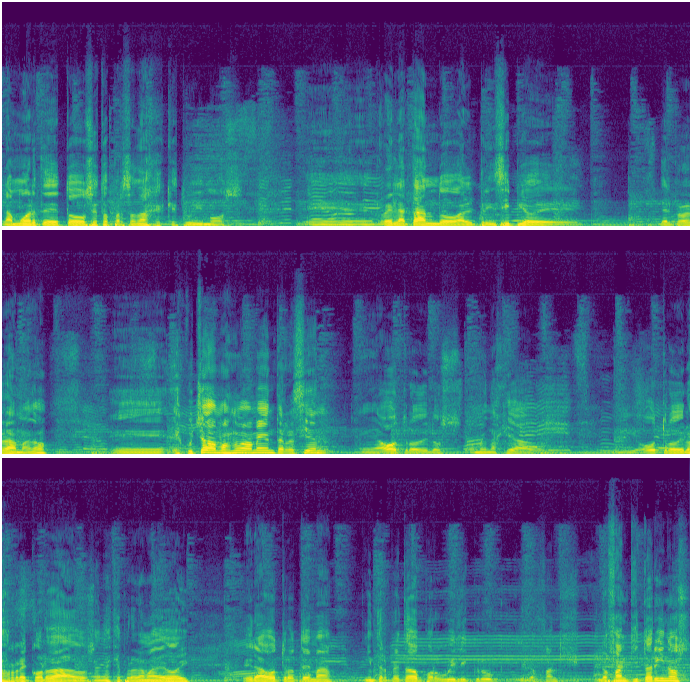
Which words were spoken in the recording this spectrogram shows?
la muerte de todos estos personajes que estuvimos eh, relatando al principio de- del programa, ¿no? Eh, escuchábamos nuevamente recién eh, a otro de los homenajeados y otro de los recordados en este programa de hoy. Era otro tema interpretado por Willy Crook y los Funky, los funky Torinos.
